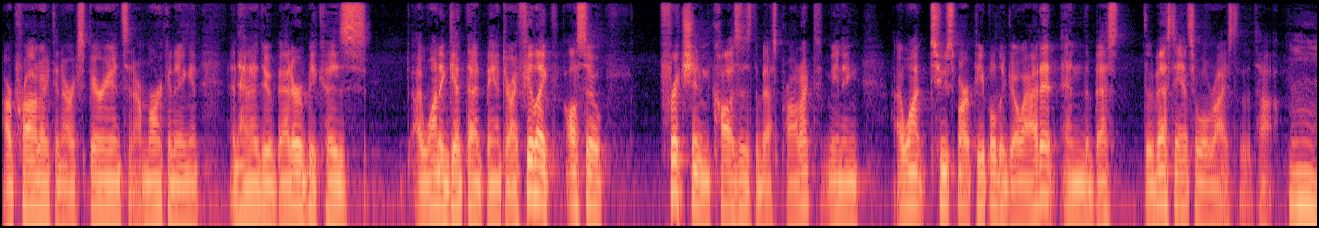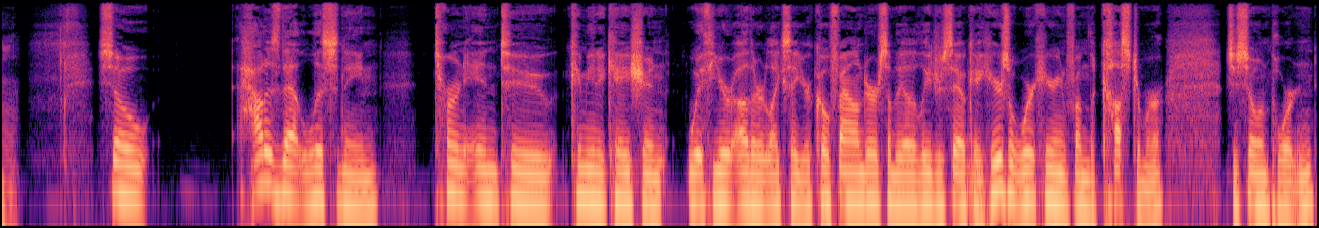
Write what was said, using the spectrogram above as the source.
our product and our experience and our marketing and, and how to do it better because I want to get that banter. I feel like also friction causes the best product, meaning I want two smart people to go at it and the best the best answer will rise to the top. Mm. So, how does that listening turn into communication with your other, like say your co-founder, some of the other leaders say, okay, here's what we're hearing from the customer, which is so important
